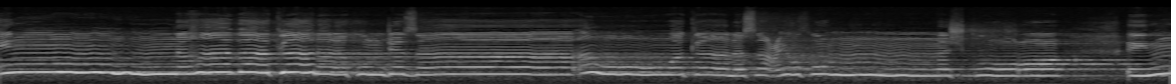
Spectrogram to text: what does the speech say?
إن هذا كان لكم جزاء وكان سعيكم مشكورا. إنا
